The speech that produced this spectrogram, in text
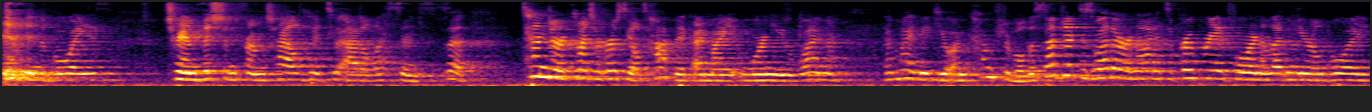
in the boys' transition from childhood to adolescence. It's a tender, controversial topic, I might warn you, one that might make you uncomfortable. The subject is whether or not it's appropriate for an 11 year old boy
